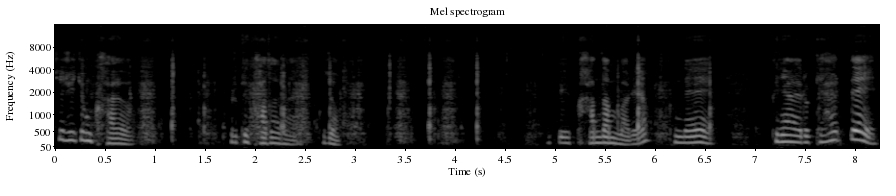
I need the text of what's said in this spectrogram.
실이 좀 가요. 이렇게 가잖아요. 그죠? 이렇게 간단 말이에요. 근데 그냥 이렇게 할 때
